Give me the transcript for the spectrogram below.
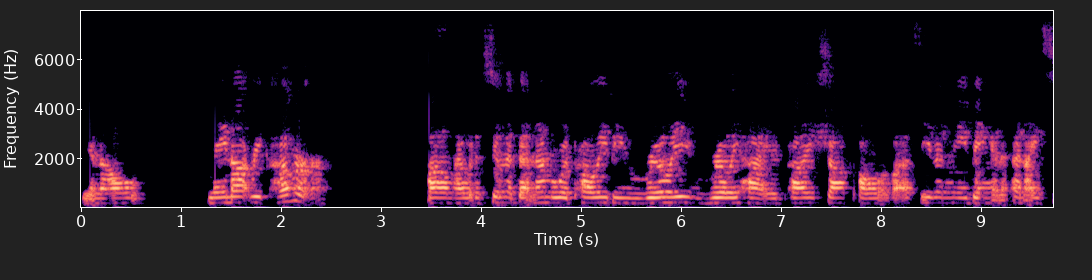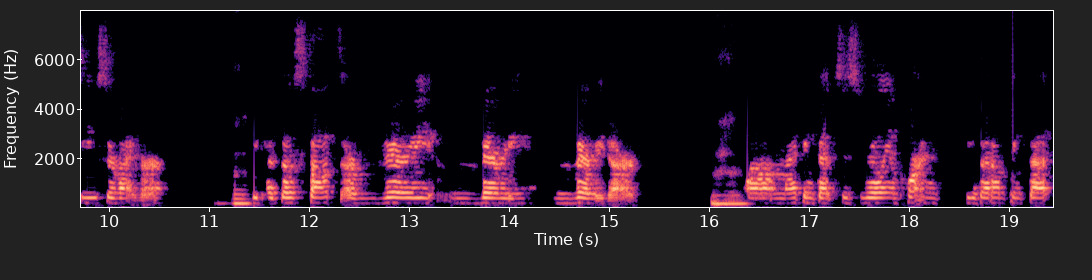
you know, may not recover. Um, I would assume that that number would probably be really, really high. It'd probably shock all of us, even me being an, an ICU survivor, mm-hmm. because those thoughts are very, very, very dark. Mm-hmm. Um, I think that's just really important because I don't think that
